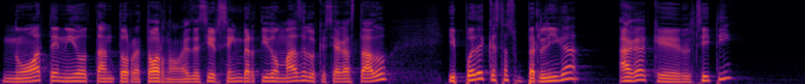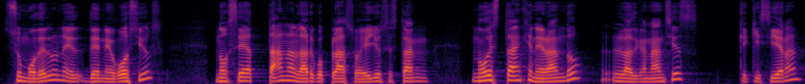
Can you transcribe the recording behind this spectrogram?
no ha tenido tanto retorno, es decir, se ha invertido más de lo que se ha gastado y puede que esta Superliga haga que el City su modelo de negocios no sea tan a largo plazo. Ellos están, no están generando las ganancias que quisieran.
